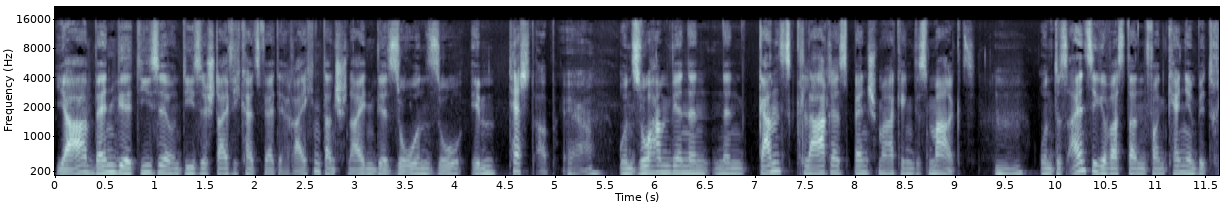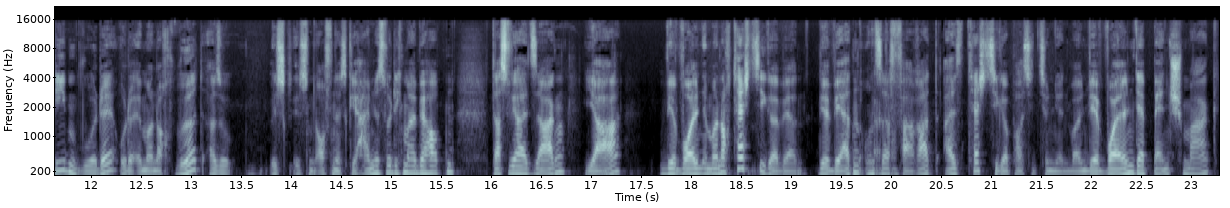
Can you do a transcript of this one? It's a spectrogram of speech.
ja, wenn wir diese und diese Steifigkeitswerte erreichen, dann schneiden wir so und so im Test ab. Ja. Und so haben wir ein, ganz klares Benchmarking des Markts. Und das Einzige, was dann von Canyon betrieben wurde oder immer noch wird, also ist, ist ein offenes Geheimnis, würde ich mal behaupten, dass wir halt sagen, ja, wir wollen immer noch Testsieger werden. Wir werden unser Fahrrad als Testsieger positionieren wollen. Wir wollen der Benchmark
